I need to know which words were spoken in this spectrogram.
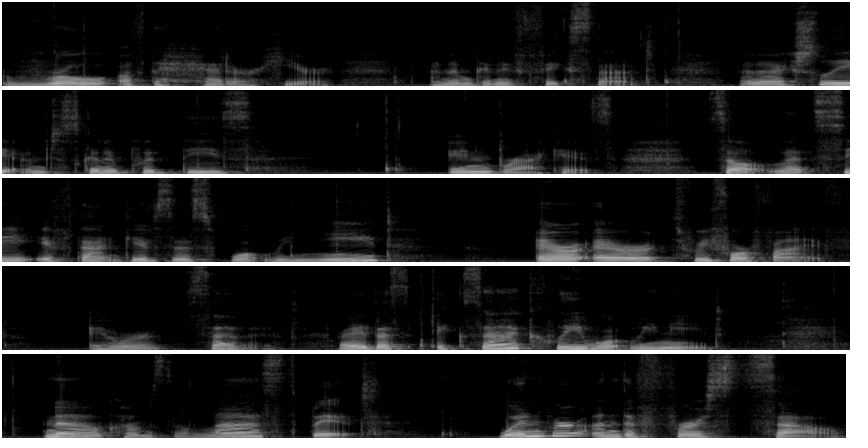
row of the header here. And I'm going to fix that. And actually, I'm just going to put these in brackets. So let's see if that gives us what we need. Error, error, 345. Error, 7. Right? That's exactly what we need. Now comes the last bit. When we're on the first cell,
